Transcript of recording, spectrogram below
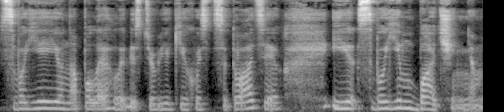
своєю наполегливістю в якихось ситуаціях і своїм баченням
